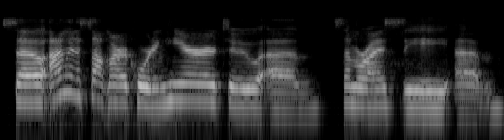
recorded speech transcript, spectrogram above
So I'm going to stop my recording here to um, summarize the um,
